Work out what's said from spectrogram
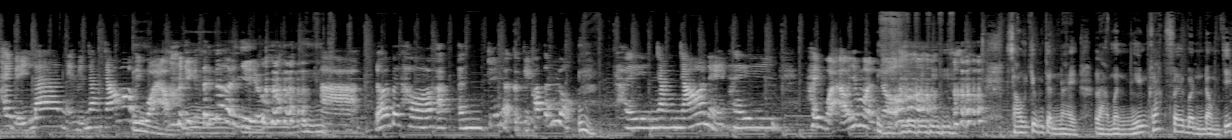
hay bị la nè bị nhăn nhó bị ừ. quạo vì cái tính đó hơi nhiều ừ. Ừ. à đối với thơ hả anh trí là cực kỳ khó tính luôn ừ. hay nhăn nhó nè hay hay quạo với mình nữa sau chương trình này là mình nghiêm khắc phê bình đồng chí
